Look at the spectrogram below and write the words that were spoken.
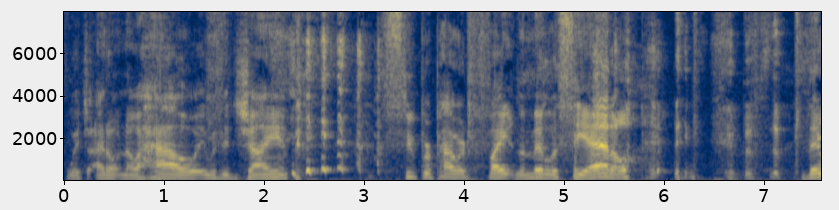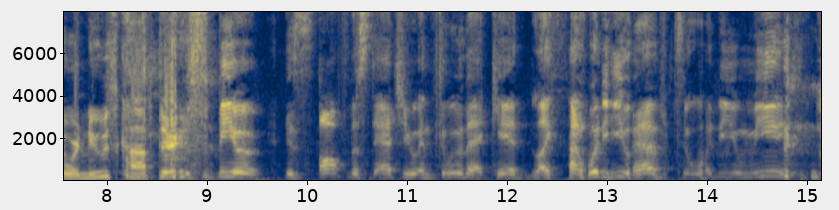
which I don't know how it was a giant superpowered fight in the middle of Seattle. the, the, There were news the copters. spear is off the statue and through that kid. Like, what do you have? To, what do you mean?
